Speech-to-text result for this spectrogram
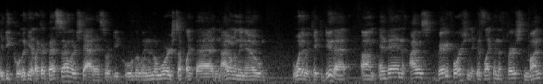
it'd be cool to get like a bestseller status or it'd be cool to win an award or stuff like that. And I don't really know what it would take to do that. Um, and then I was very fortunate because like in the first month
